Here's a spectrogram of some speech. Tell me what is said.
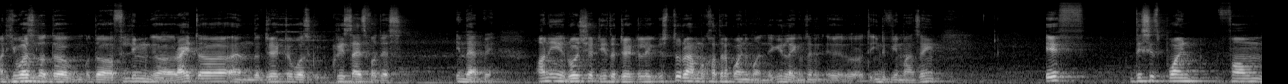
अनि he was the the film writer and the director was criticize for this in that way अनि रोहित शेट्टी द डिरेक्टरले यस्तो राम्रो खतरा पोइन्ट भनेदेखि लाइक हुन्छ नि त्यो इन्टरभ्यूमा चाहिँ if this is point from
